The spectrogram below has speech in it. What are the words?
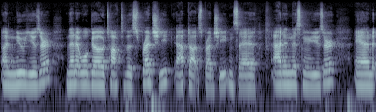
a new user, then it will go talk to the spreadsheet, app.spreadsheet, and say, add in this new user and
